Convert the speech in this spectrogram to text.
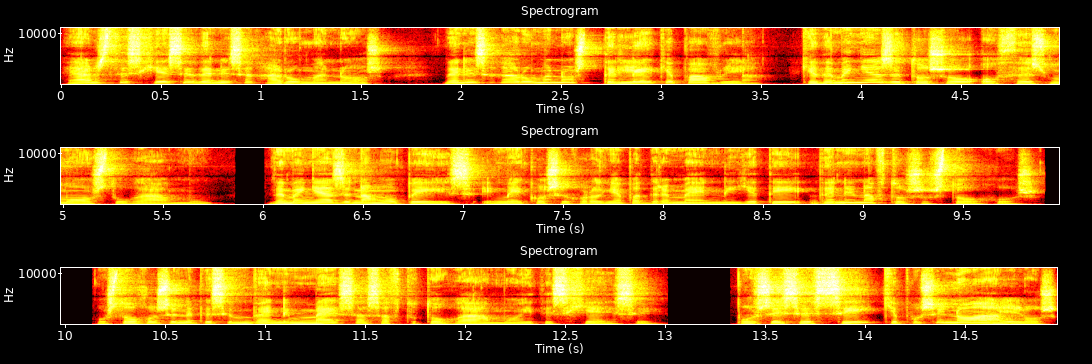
εάν στη σχέση δεν είσαι χαρούμενος, δεν είσαι χαρούμενος τελεία και παύλα. Και δεν με νοιάζει τόσο ο θεσμός του γάμου. Δεν με νοιάζει να μου πεις Είμαι 20 χρόνια παντρεμένη, γιατί δεν είναι αυτός ο στόχος. Ο στόχος είναι τι συμβαίνει μέσα σε αυτό το γάμο ή τη σχέση. Πώς είσαι εσύ και πώς είναι ο άλλος.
